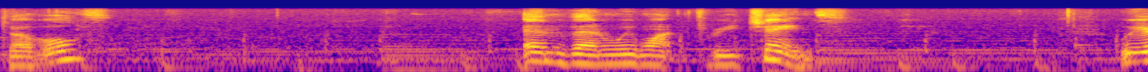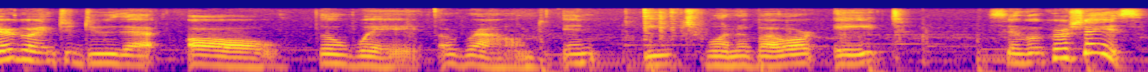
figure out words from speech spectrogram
doubles. And then we want three chains. We are going to do that all the way around in each one of our eight single crochets.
